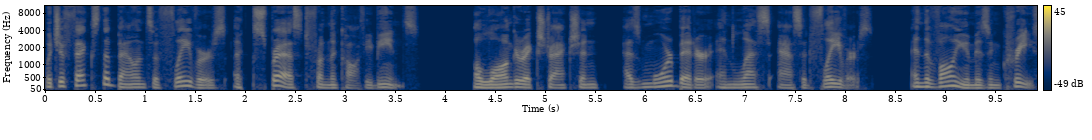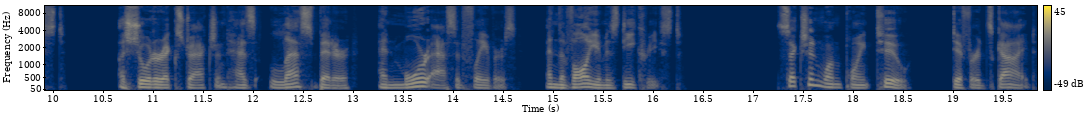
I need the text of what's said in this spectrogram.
which affects the balance of flavors expressed from the coffee beans. A longer extraction has more bitter and less acid flavors, and the volume is increased. A shorter extraction has less bitter and more acid flavors, and the volume is decreased. Section 1.2 Difford's Guide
